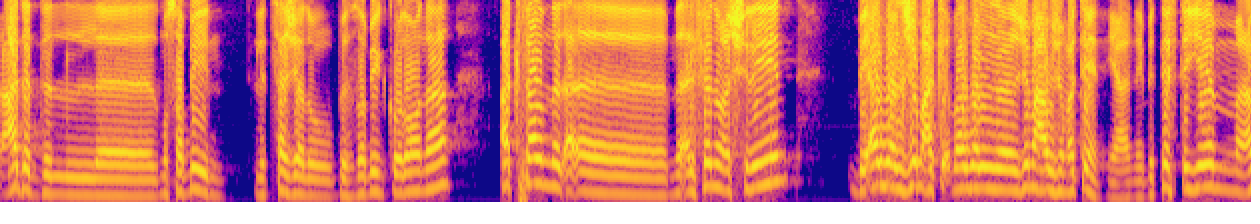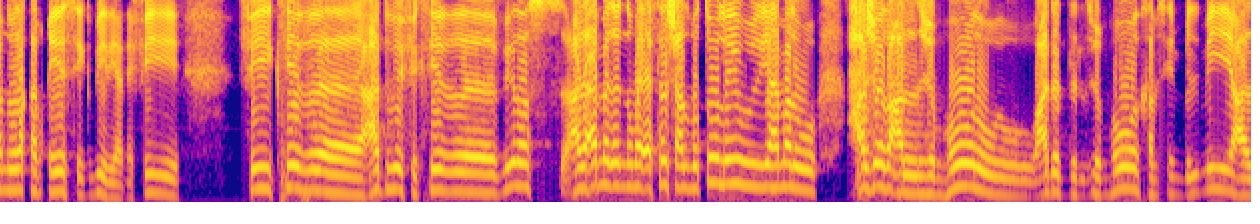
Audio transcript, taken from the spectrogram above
عدد المصابين اللي تسجلوا بمصابين كورونا أكثر من آه، من 2020 بأول جمعة بأول جمعة أو جمعتين. يعني بثلاث أيام عملوا رقم قياسي كبير. يعني في في كثير آه، عدوى في كثير آه، فيروس على أمل إنه ما يأثرش على البطولة ويعملوا حجر على الجمهور وعدد الجمهور 50% على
